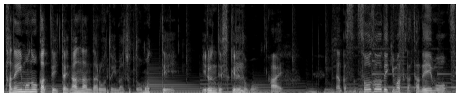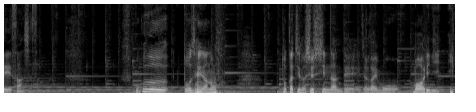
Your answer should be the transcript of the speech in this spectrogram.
種芋農家って一体何なんだろうと今ちょっと思っているんですけれども、はい。なんかそ想像できますか？種芋生産者さん僕当然あの 十勝の出身なんでじゃがいもを周りにいっ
